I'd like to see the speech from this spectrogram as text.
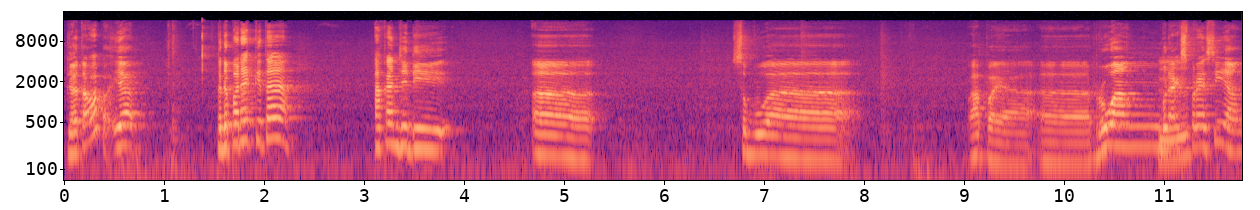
gak tahu apa ya ke depannya kita akan jadi uh, sebuah apa ya uh, ruang berekspresi yang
